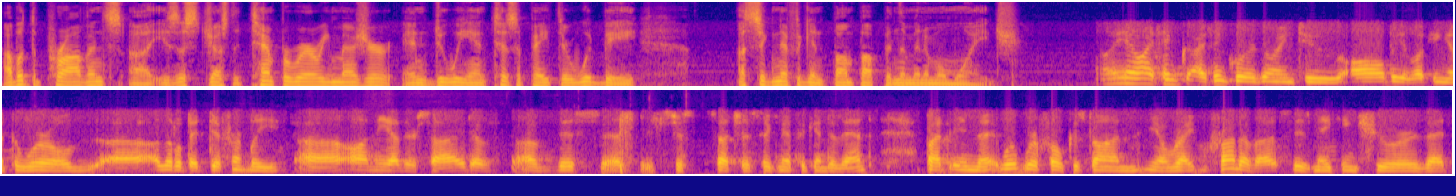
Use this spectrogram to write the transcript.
How about the province? Uh, is this just a temporary measure, and do we anticipate there would be a significant bump up in the minimum wage? Well, you know, I think I think we're going to all be looking at the world uh, a little bit differently uh, on the other side of of this. Uh, it's just such a significant event, but in the what we're focused on, you know, right in front of us is making sure that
